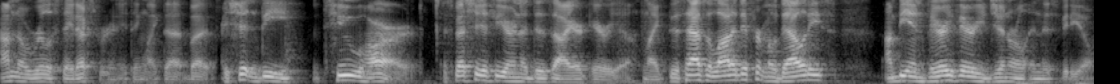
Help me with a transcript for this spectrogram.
I'm no real estate expert or anything like that, but it shouldn't be too hard, especially if you're in a desired area. Like this has a lot of different modalities. I'm being very, very general in this video.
